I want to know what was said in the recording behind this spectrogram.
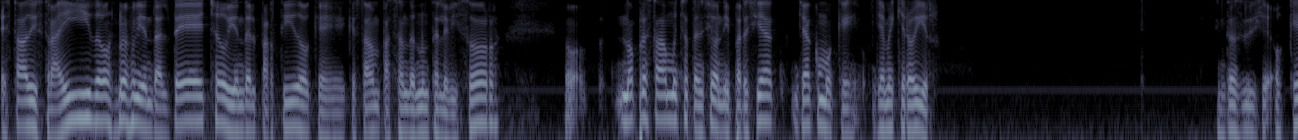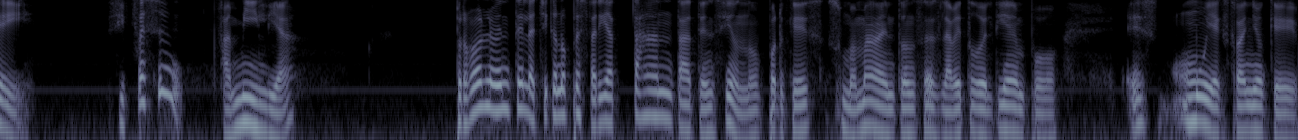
Estaba distraído, ¿no? viendo al techo, viendo el partido que, que estaban pasando en un televisor. ¿no? prestaba mucha atención y parecía ya como que ya me quiero ir. Entonces dije, ok, si fuese familia, probablemente la chica no prestaría tanta atención, ¿no? Porque es su mamá, entonces la ve todo el tiempo. Es muy extraño que,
